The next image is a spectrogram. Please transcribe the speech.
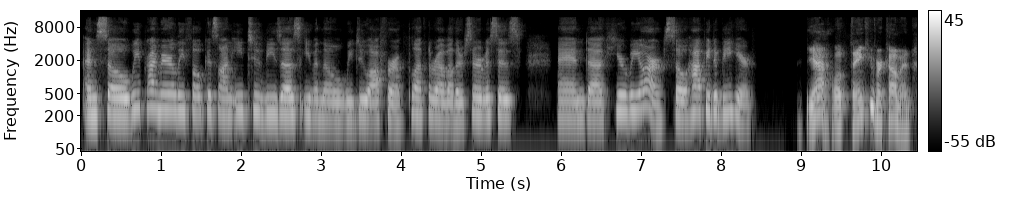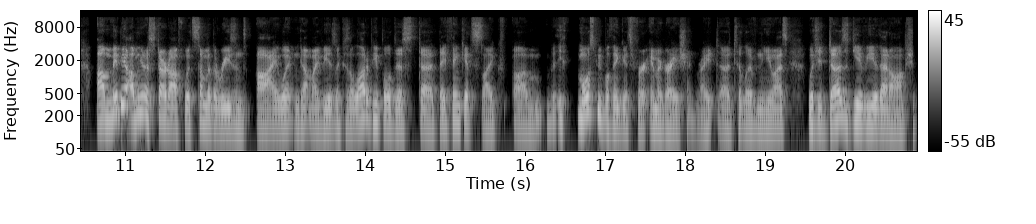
And so we primarily focus on E2 visas, even though we do offer a plethora of other services. And uh, here we are. So happy to be here. Yeah, well, thank you for coming. Um, maybe I'm going to start off with some of the reasons I went and got my visa because a lot of people just uh, they think it's like um, most people think it's for immigration, right, uh, to live in the U.S., which it does give you that option.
